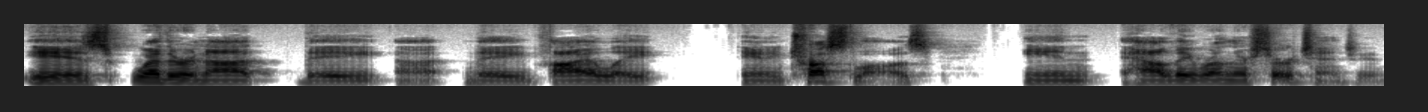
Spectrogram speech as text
is whether or not they uh, they violate antitrust laws in how they run their search engine,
